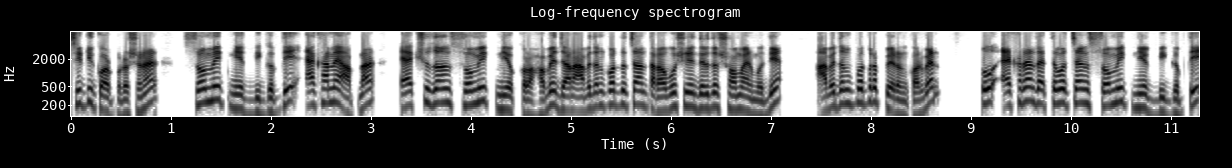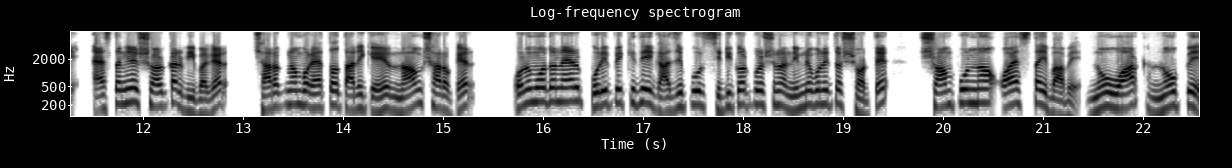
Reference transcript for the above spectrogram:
সিটি কর্পোরেশনের শ্রমিক নিয়োগ বিজ্ঞপ্তি, এখানে আপনার একশো জন শ্রমিক নিয়োগ করা হবে। যারা আবেদন করতে চান, তারা অবশ্যই নির্ধারিত সময়ের মধ্যে আবেদনপত্র প্রেরণ করবেন। তো এখানে দেখতে পাচ্ছেন, শ্রমিক নিয়োগ বিজ্ঞপ্তি, স্থানীয় সরকার বিভাগের স্মারক নম্বর এত তারিখের নং স্মারকের অনুমোদনের পরিপ্রেক্ষিতে গাজীপুর সিটি কর্পোরেশনের নিম্নবর্ণিত শর্তে সম্পূর্ণ অস্থায়ীভাবে নো ওয়ার্ক নো পে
